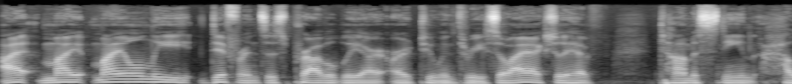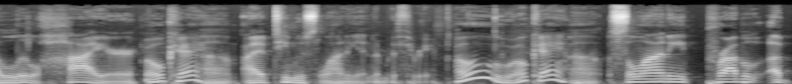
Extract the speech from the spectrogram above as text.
I my my only difference is probably our, our two and three. So I actually have Thomas Steen a little higher. Okay. Um, I have Teemu Selanne at number three. Oh, okay. Uh, Selanne probably a,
